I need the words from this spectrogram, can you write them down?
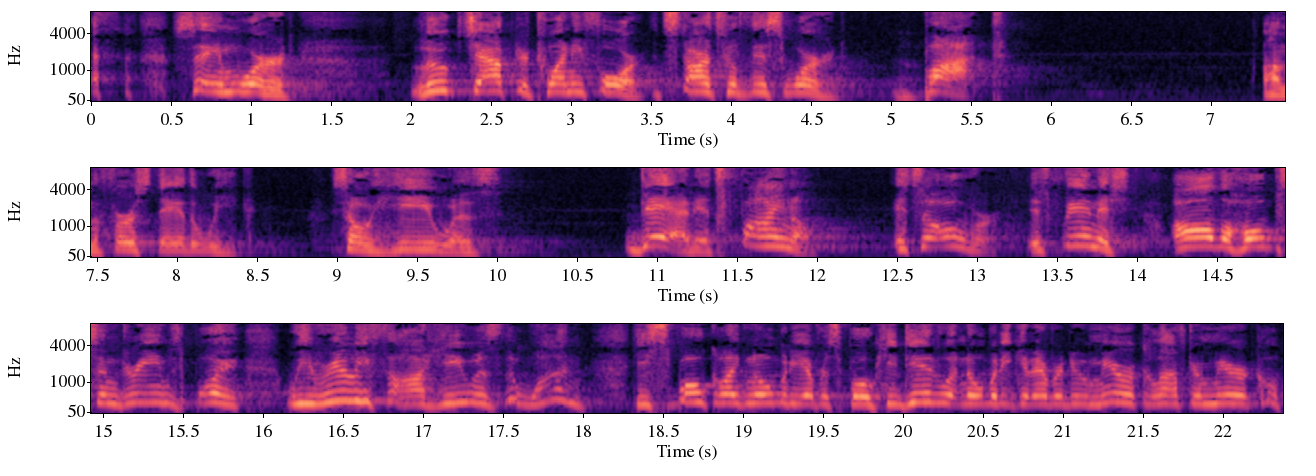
same word. Luke chapter 24, it starts with this word, but on the first day of the week. So he was dead. It's final. It's over. It's finished all the hopes and dreams. Boy, we really thought he was the one. He spoke like nobody ever spoke. He did what nobody could ever do, miracle after miracle.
